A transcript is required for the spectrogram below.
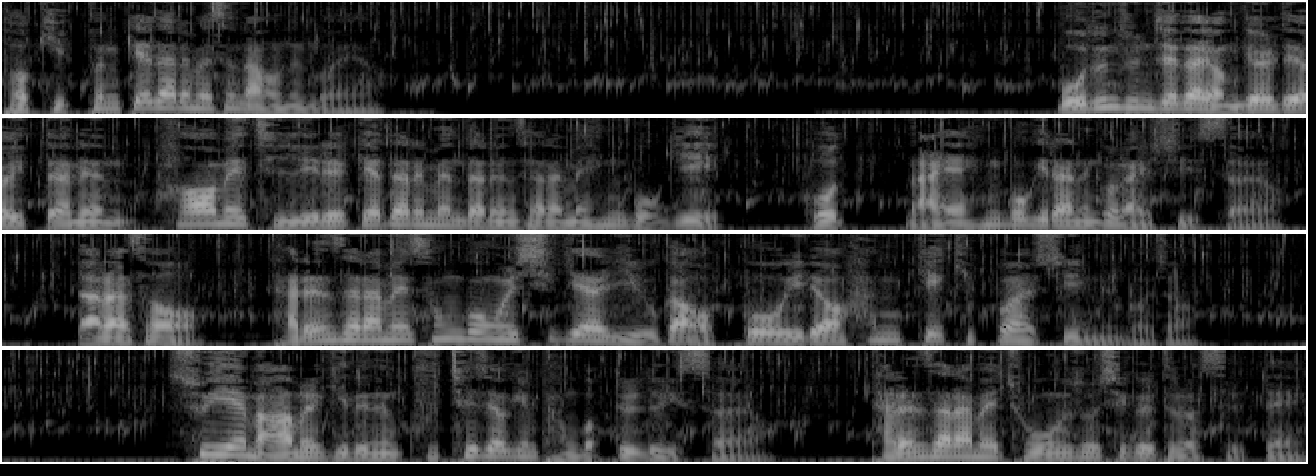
더 깊은 깨달음에서 나오는 거예요. 모든 존재가 연결되어 있다는 화엄의 진리를 깨달으면 다른 사람의 행복이 곧 나의 행복이라는 걸 알 수 있어요. 따라서 다른 사람의 성공을 시기할 이유가 없고 오히려 함께 기뻐할 수 있는 거죠. 수위의 마음을 기르는 구체적인 방법들도 있어요. 다른 사람의 좋은 소식을 들었을 때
